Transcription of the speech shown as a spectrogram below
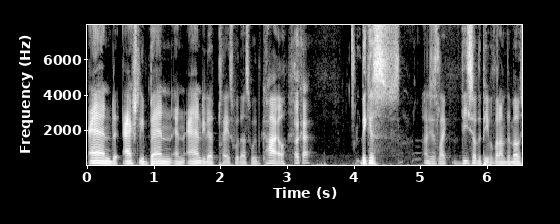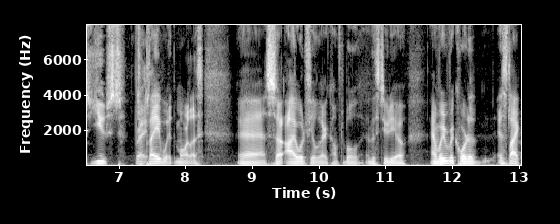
and actually Ben and Andy that plays with us with Kyle, Okay. because I'm just like these are the people that I'm the most used to play with, more or less. Uh, so I would feel very comfortable in the studio, and we recorded. It's like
